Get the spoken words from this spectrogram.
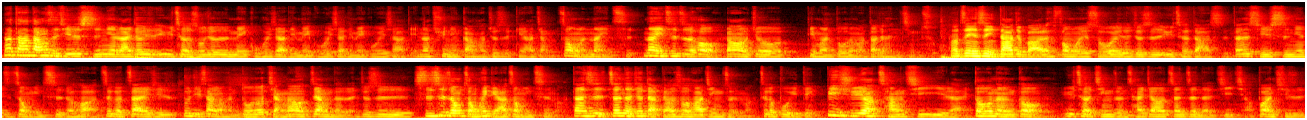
那他当时其实十年来都一直预测说，就是美股会下跌，美股会下跌，美股会下跌。那去年刚好就是给他讲中了那一次，那一次之后刚好就。跌蛮多的嘛，大家很清楚。那这件事情大家就把它封为所谓的就是预测大师。但是其实十年只中一次的话，这个在其实书籍上有很多都讲到这样的人，就是十次中总会给他中一次嘛。但是真的就代表示说他精准嘛？这个不一定，必须要长期以来都能够预测精准才叫真正的技巧，不然其实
